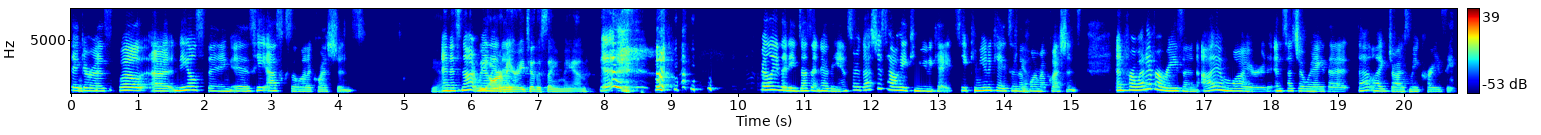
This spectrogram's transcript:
Take a rest. Well, uh, Neal's thing is he asks a lot of questions. Yeah. And it's not really we are that, married to the same man. it's not really that he doesn't know the answer. That's just how he communicates. He communicates in the yeah. form of questions. And for whatever reason, I am wired in such a way that that like drives me crazy.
